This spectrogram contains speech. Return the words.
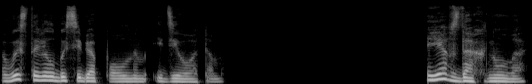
выставил бы себя полным идиотом. Я вздохнула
